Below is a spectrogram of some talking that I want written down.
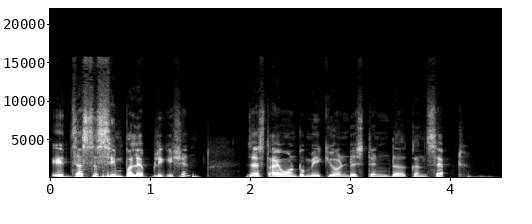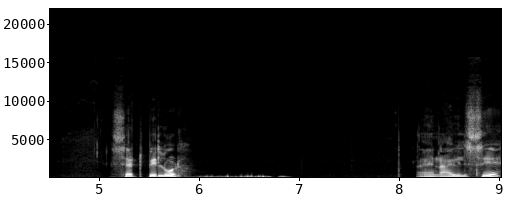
it's just a simple application. Just I want to make you understand the concept. Set payload. And I will say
